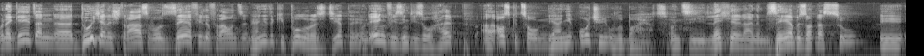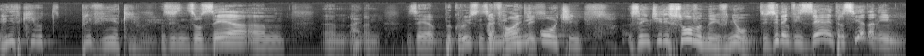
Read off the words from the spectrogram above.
Und er geht dann äh, durch eine Straße, wo sehr viele Frauen sind. И они такие полураздетые. Und irgendwie sind die so halb äh, ausgezogen. И они очень улыбаются. Und sie lächeln einem sehr besonders zu. И, и они такие вот приветливые. Und sie sind so sehr, ähm, ähm, ähm, ähm, sehr begrüßend, sehr Они, они freundlich. очень заинтересованные в нем. Sie sind irgendwie sehr interessiert an ihm.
